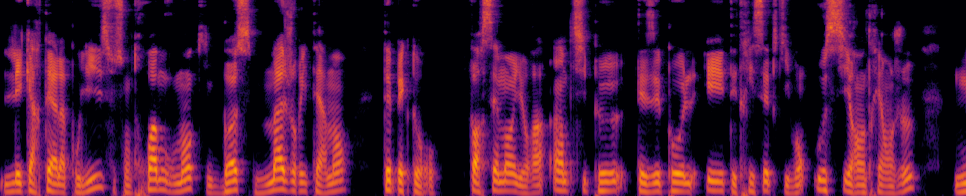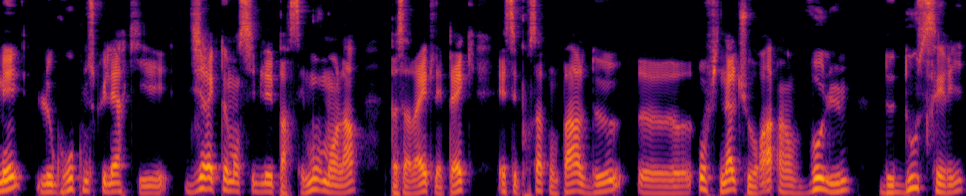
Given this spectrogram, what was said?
l'écarté à la poulie, ce sont trois mouvements qui bossent majoritairement tes pectoraux. Forcément, il y aura un petit peu tes épaules et tes triceps qui vont aussi rentrer en jeu, mais le groupe musculaire qui est directement ciblé par ces mouvements-là, bah, ça va être les pecs, et c'est pour ça qu'on parle de, euh, au final, tu auras un volume de 12 séries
